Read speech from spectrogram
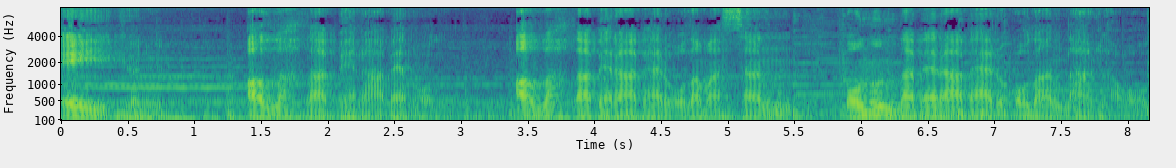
Ey gönül! Allah'la beraber ol. Allah'la beraber olamazsan, onunla beraber olanlarla ol.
